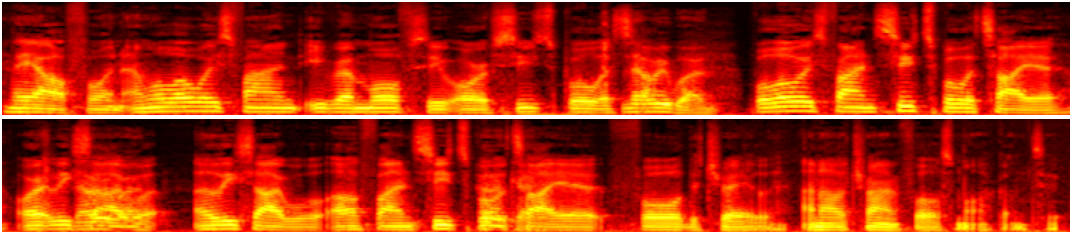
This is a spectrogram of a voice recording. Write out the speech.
They are fun, and we'll always find either a morph suit or a suitable. Attire. No, we won't. We'll always find suitable attire, or at least No, I will. At least I will. I'll find suitable Okay. attire for the trailer, and I'll try and force Mark onto it.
